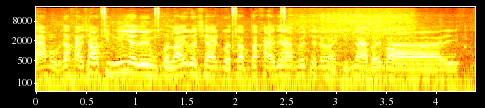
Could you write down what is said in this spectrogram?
ครับผมถ้าใครชอบคลิปนี้อย่าลืมกดไลค์กดแชร์กดซับสไครต์ด้วยครับไว้เจอกันใหม่คลิปหน้าบ๊ายบาย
